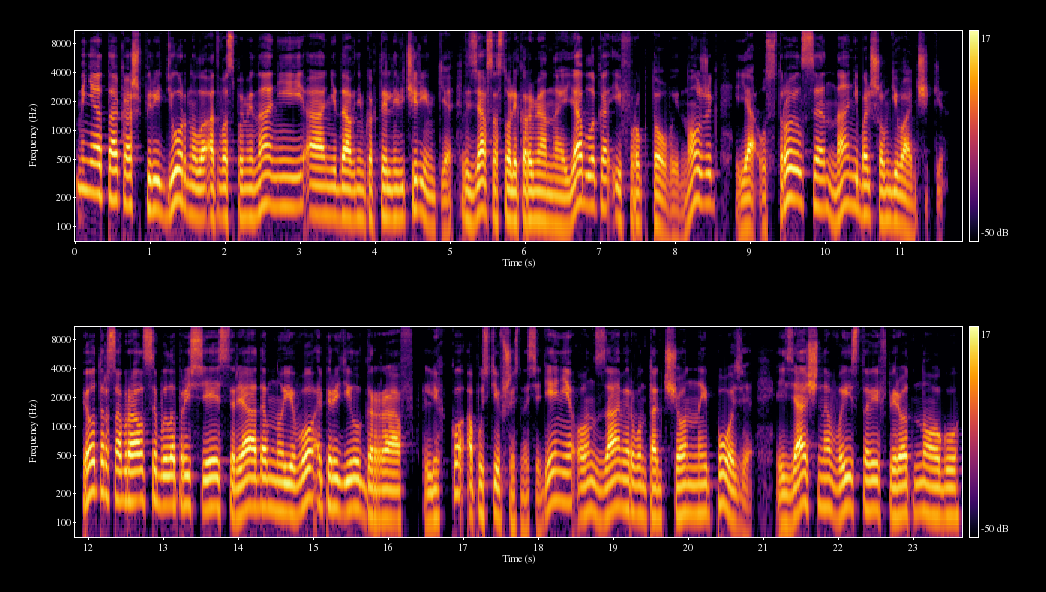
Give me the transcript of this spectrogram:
Меня так аж передернуло от воспоминаний о недавнем коктейльной вечеринке. Взяв со столика румяное яблоко и фруктовый ножик, я устроился на небольшом диванчике. Петр собрался было присесть рядом, но его опередил граф. Легко опустившись на сиденье, он замер в утонченной позе, изящно выставив вперед ногу,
